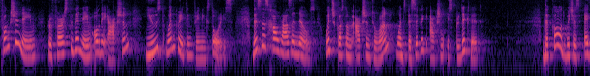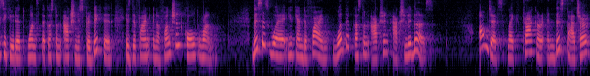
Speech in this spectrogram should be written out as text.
Function name refers to the name of the action used when creating training stories. This is how Rasa knows which custom action to run when specific action is predicted. The code which is executed once the custom action is predicted is defined in a function called run. This is where you can define what the custom action actually does. Objects like tracker and dispatcher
